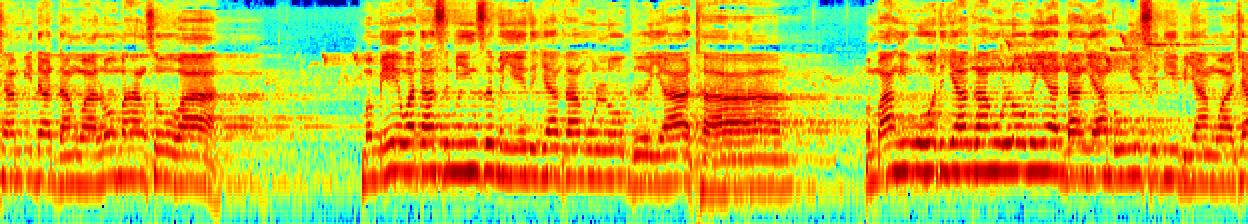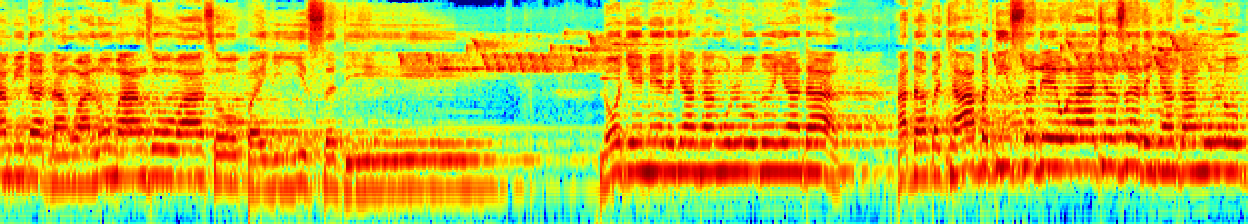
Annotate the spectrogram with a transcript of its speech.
ချံပိတတံဝါလောမဟံသောဝါမမေဝတသမိစမယေတယကံဥလောကယာထာမမငိဝောတယကံဥလောကယတံယံဘဝိစတိဗယံဝါချံပိတတံဝါလောမဟံသောဝါသောပယိစတိနောကျေမေတယကံဥလောကယတာ อัตาปชาปฏิสเดวลาชาสตยากังอุโลก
